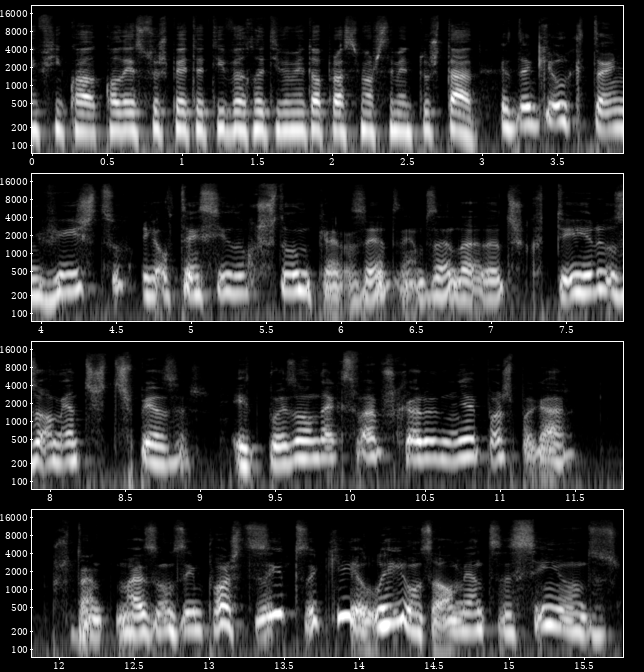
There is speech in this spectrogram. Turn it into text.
enfim, qual, qual, é a sua expectativa relativamente ao próximo orçamento do Estado? Daquilo que tenho visto, ele tem sido o costume, quer dizer, temos andado a discutir os aumentos de despesas. E depois onde é que se vai buscar o dinheiro para os pagar? Portanto, mais uns impostos aqui ali, uns aumentos assim, uns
